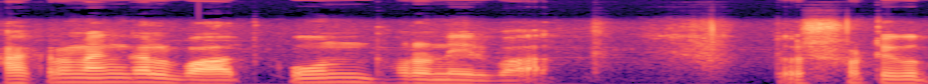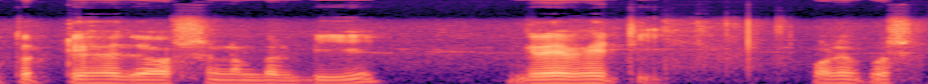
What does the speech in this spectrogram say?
ভাকরানাঙ্গাল বাঁধ কোন ধরনের বাঁধ? তো সঠিক উত্তরটি হয়ে যাবে অপশন নাম্বার বি গ্রেভিটি। পরের প্রশ্ন,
